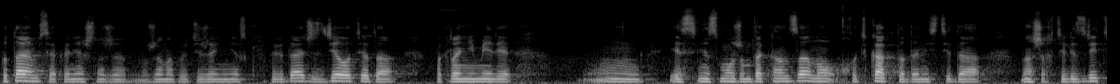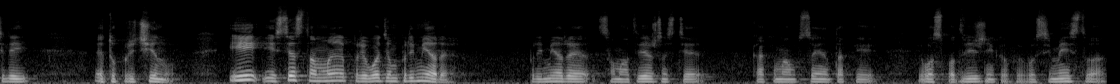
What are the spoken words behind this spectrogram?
пытаемся, конечно же, уже на протяжении нескольких передач сделать это, по крайней мере, если не сможем до конца, но хоть как-то донести до наших телезрителей эту причину. И, естественно, мы приводим примеры, примеры самоотверженности как имама Хусейна, так и его сподвижников, его семейства.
